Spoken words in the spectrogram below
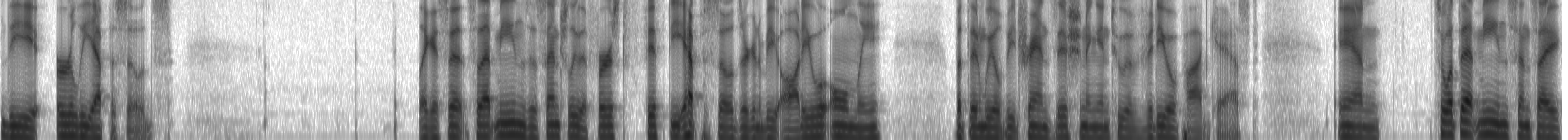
the early episodes. Like I said, so that means essentially the first 50 episodes are going to be audio only, but then we'll be transitioning into a video podcast. And so what that means since I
